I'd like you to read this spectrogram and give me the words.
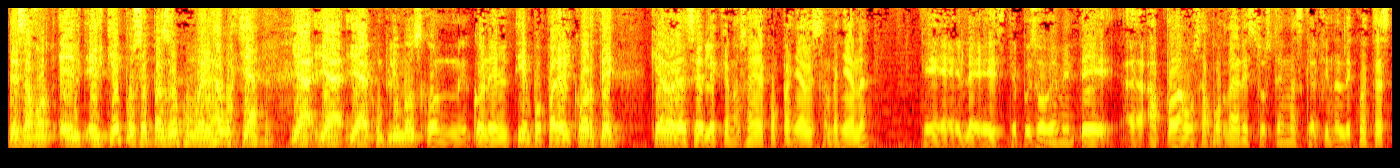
el, el tiempo se pasó como el agua ya ya ya ya cumplimos con, con el tiempo para el corte. Quiero agradecerle que nos haya acompañado esta mañana que este pues obviamente podamos abordar estos temas que al final de cuentas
